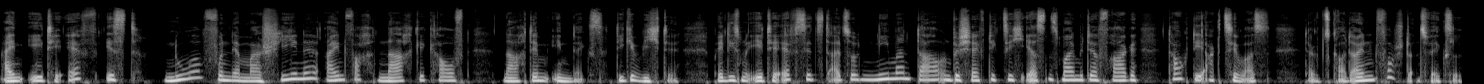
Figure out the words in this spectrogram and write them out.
Ein ETF ist nur von der Maschine einfach nachgekauft nach dem Index, die Gewichte. Bei diesem ETF sitzt also niemand da und beschäftigt sich erstens mal mit der Frage, taugt die Aktie was? Da gibt's gerade einen Vorstandswechsel.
